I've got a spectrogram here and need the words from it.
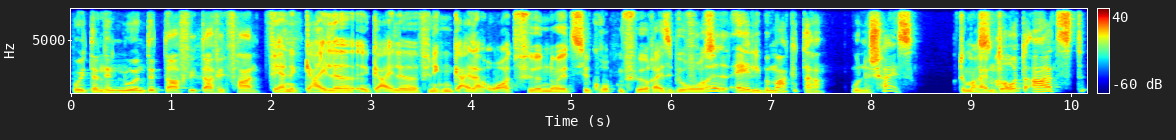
wo ich dann hinten nur in das darf, darf ich fahren. Wäre eine geile, äh, geile, finde ich, ein geiler Ort für neue Zielgruppen, für Reisebüros. Voll, ey, liebe Marketer, ohne Scheiß. Du machst Beim Hautarzt,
